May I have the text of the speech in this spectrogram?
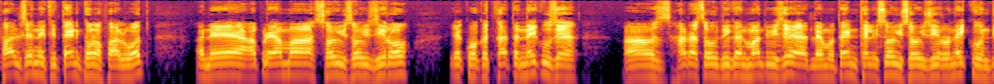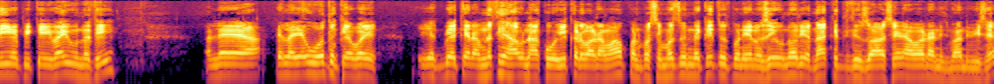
ફાલ છે ને ત્રણ ઘણો ફાલ હોત. અને આપણે આમાં ચોવીસ ચોવીસ ઝીરો એક વખત ખાતર નાખ્યું છે. આ સાડા સૌ વીઘાની માંડવી છે, એટલે એમાં ત્રણ થેલી સોવી ચોવીસ ઝીરો નાખ્યું ડીએપી કંઈ વાવ્યું નથી. એટલે પહેલાં એવું હતું કે ભાઈ, એક બે કેરામ નથી હાવ નાખવું એકડવાડામાં પણ પછી મજૂરને કીધું, પણ એનો જીવ નોર્યો નાખી દીધું. જો આ શેણાવાળાની જ માંડવી છે.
